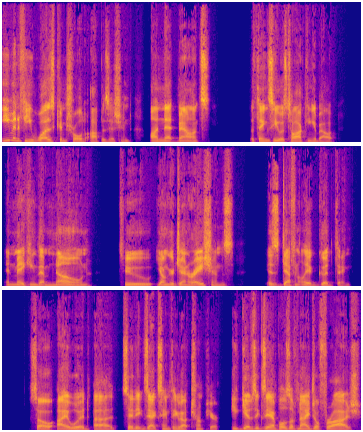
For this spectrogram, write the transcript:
even if he was controlled opposition on net balance, the things he was talking about and making them known to younger generations is definitely a good thing. So I would uh, say the exact same thing about Trump here. He gives examples of Nigel Farage,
